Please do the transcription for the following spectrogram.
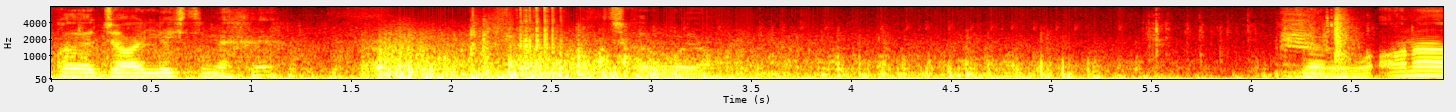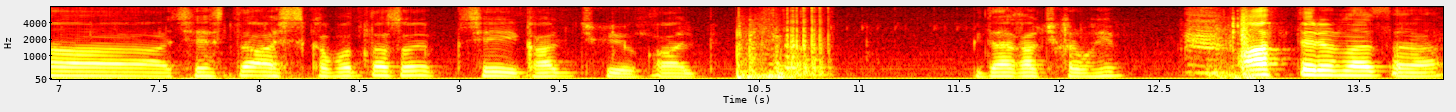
O kadar cahilleştim ya. Çıkar o ya. Güzel baba. Ana chest'i açtı kapattıktan sonra şey kalp çıkıyor kalp. Bir daha kalp çıkar bakayım. Aferin lan sana.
